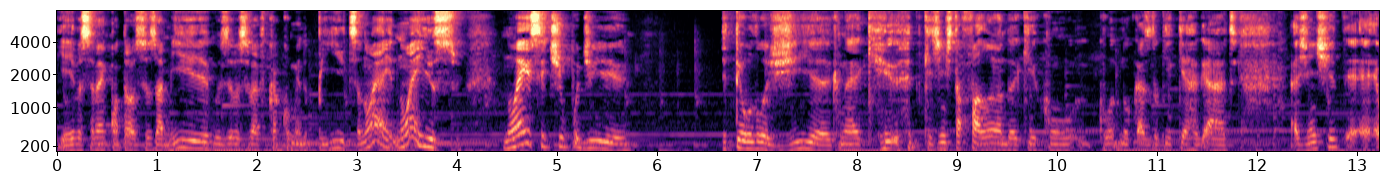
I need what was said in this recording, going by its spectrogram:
e aí você vai encontrar os seus amigos e você vai ficar comendo pizza. Não é, não é isso. Não é esse tipo de de teologia né, que, que a gente está falando aqui com, com, no caso do Kierkegaard. A gente, é, é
